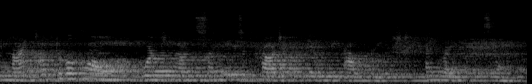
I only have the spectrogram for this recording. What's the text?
in my comfortable home, working on some music project, they would be outraged, and rightfully so.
